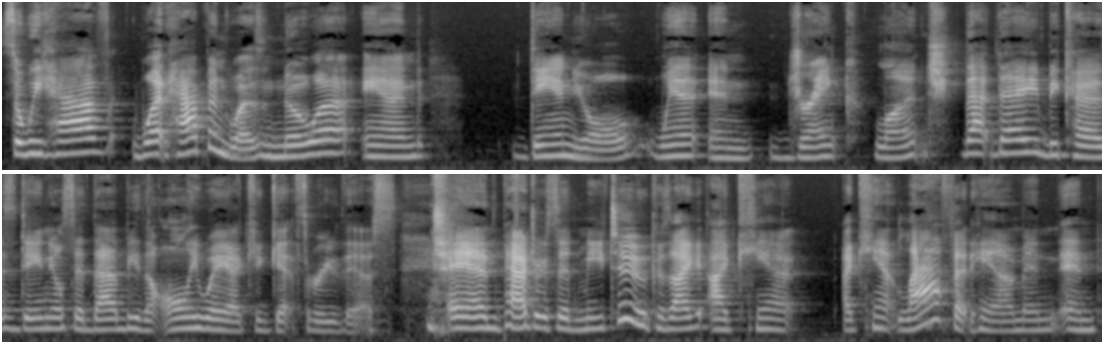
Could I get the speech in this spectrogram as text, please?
So we have what happened was Noah and Daniel went and drank lunch that day because Daniel said that'd be the only way I could get through this, and Patrick said me too because I I can't I can't laugh at him and and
